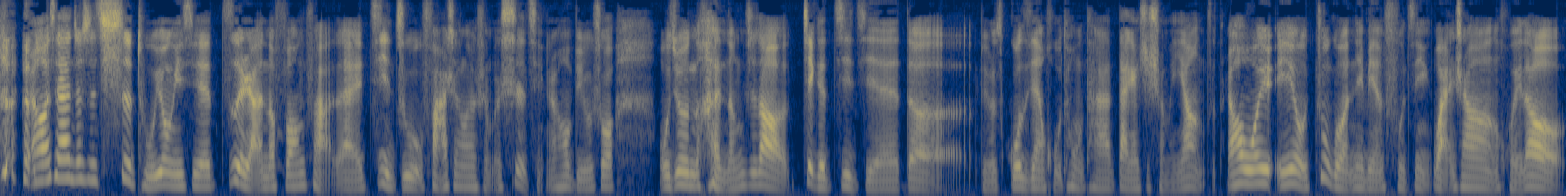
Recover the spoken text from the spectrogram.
然后现在就是试图用一些自然的方法来记住发生了什么事情。然后比如说，我就很能知道这个季节的，比如国子监胡同它大概是什么样子的。然后我也也有住过那边附近，晚上回到。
